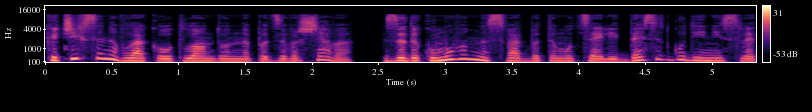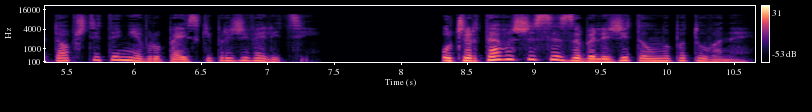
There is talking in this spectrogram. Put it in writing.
Качих се на влака от Лондон на път за Варшава, за да комувам на сватбата му цели 10 години след общите ни европейски преживелици. Очертаваше се забележително пътуване.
